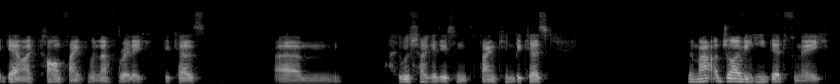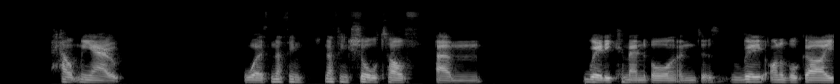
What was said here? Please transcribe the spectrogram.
again I can't thank him enough really because um, I wish I could do something to thank him because the amount of driving he did for me helped me out was nothing nothing short of um, really commendable and a really honourable guy.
